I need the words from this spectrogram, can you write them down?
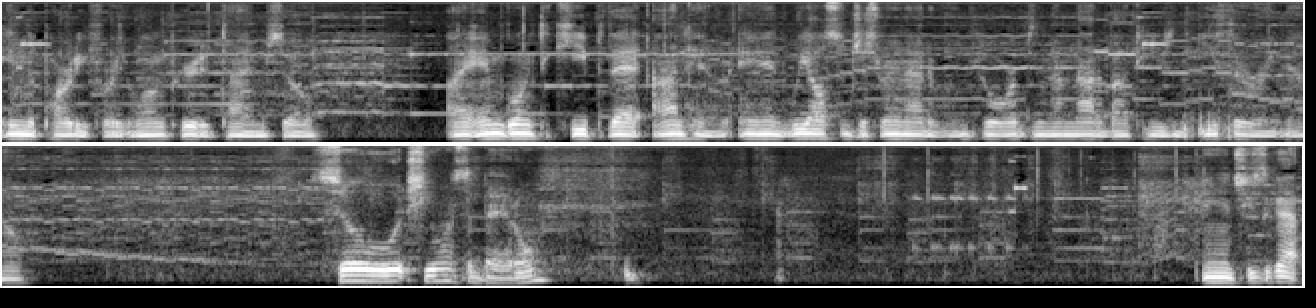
in the party for a long period of time, so I am going to keep that on him. And we also just ran out of absorbs, and I'm not about to use an ether right now. So she wants to battle. And she's got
